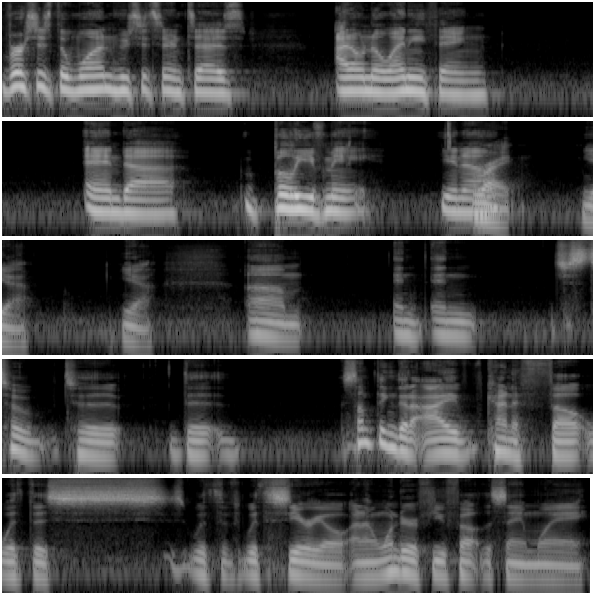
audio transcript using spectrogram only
versus the one who sits there and says, I don't know anything and uh, believe me, you know? Right. Yeah. Yeah. Um and and just to to the something that I kind of felt with this with with Serial and I wonder if you felt the same way.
